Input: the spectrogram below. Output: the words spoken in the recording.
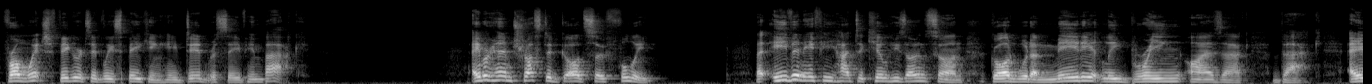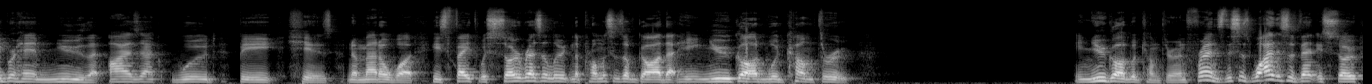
from which, figuratively speaking, he did receive him back. Abraham trusted God so fully that even if he had to kill his own son, God would immediately bring Isaac back. Abraham knew that Isaac would be his no matter what. His faith was so resolute in the promises of God that he knew God would come through. He knew God would come through. And friends, this is why this event is so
